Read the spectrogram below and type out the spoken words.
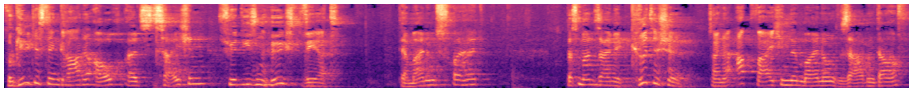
So gilt es denn gerade auch als Zeichen für diesen Höchstwert der Meinungsfreiheit, dass man seine kritische, seine abweichende Meinung sagen darf,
